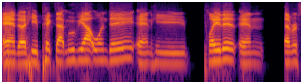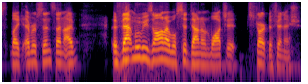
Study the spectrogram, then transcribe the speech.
And uh, he picked that movie out one day and he played it, and ever like ever since then, I've if that movie's on, I will sit down and watch it start to finish.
